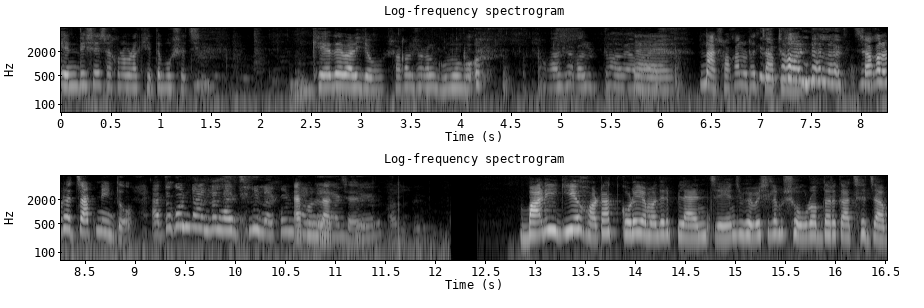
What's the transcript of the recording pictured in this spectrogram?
মেহেন্দি শেষ এখন আমরা খেতে বসেছি। খেয়ে দিয়ে বাড়ি যাব সকাল সকাল ঘুমোবো। সকাল সকাল উঠতে হবে হ্যাঁ, না সকাল ওঠার চাপ ঠান্ডা লাগছে। সকাল ওঠার চাপ নেই তো। এতক্ষণ ঠান্ডা লাগছিল না এখন এখন লাগছে। বাড়ি গিয়ে হঠাৎ করেই আমাদের প্ল্যান চেঞ্জ ভেবেছিলাম সৌরভদার কাছে যাব,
